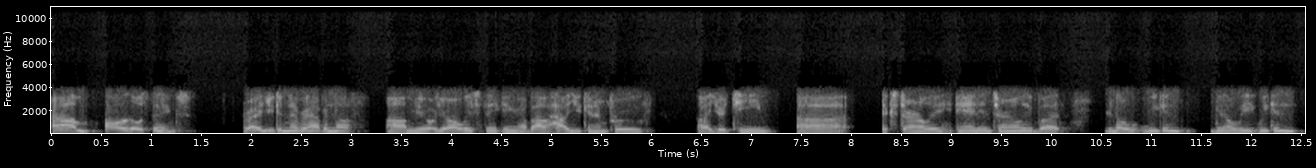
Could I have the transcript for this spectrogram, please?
Um, all of those things, right? You can never have enough. Um, you're, you're always thinking about how you can improve uh, your team uh, externally and internally. But you know, we can, you know, we, we can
